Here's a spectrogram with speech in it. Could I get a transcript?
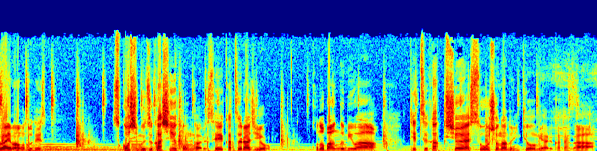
ちは山本です。少し難しい本がある生活ラジオ。この番組は哲学書や思想書などに興味ある方が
